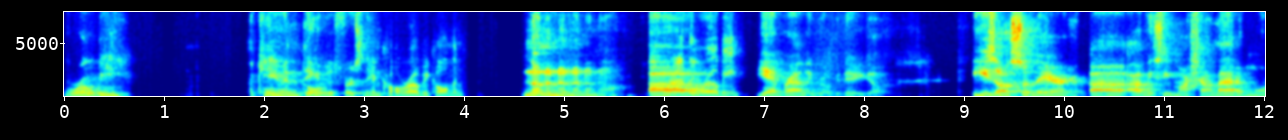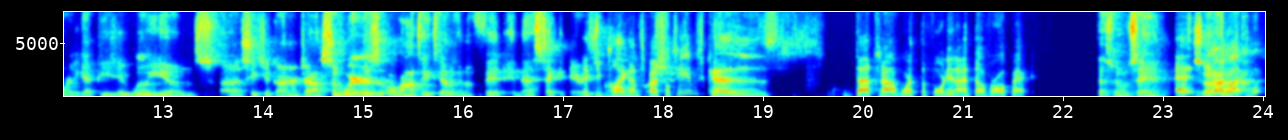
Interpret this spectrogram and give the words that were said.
Roby. I can't even think of his first name. Nicole Roby Coleman. No, no, no, no, no, no. Uh, Bradley Roby. Yeah, Bradley Roby. There you go. He's also there. Uh, obviously, Marshon Lattimore. You got PJ Williams, uh, CJ Gardner Johnson. Where is Alontae Taylor going to fit in that secondary? Is he playing on special teams? Because that's not worth the 49th overall pick. That's what I'm saying. And so you know I, what?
